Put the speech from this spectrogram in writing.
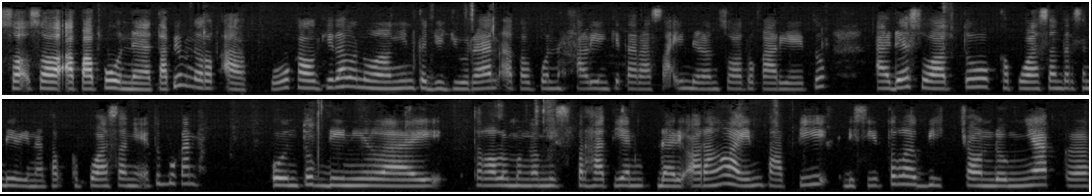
sok-sok apa pun. Nah, tapi menurut aku kalau kita menuangin kejujuran ataupun hal yang kita rasain dalam suatu karya itu ada suatu kepuasan tersendiri. Nah, kepuasannya itu bukan untuk dinilai terlalu mengemis perhatian dari orang lain, tapi di situ lebih condongnya ke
